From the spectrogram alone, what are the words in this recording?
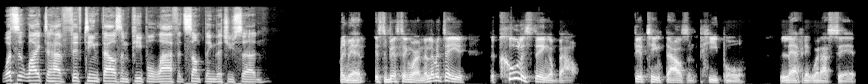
What's it like to have 15,000 people laugh at something that you said? Hey, man, it's the best thing around. Now, let me tell you the coolest thing about 15,000 people laughing at what I said.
